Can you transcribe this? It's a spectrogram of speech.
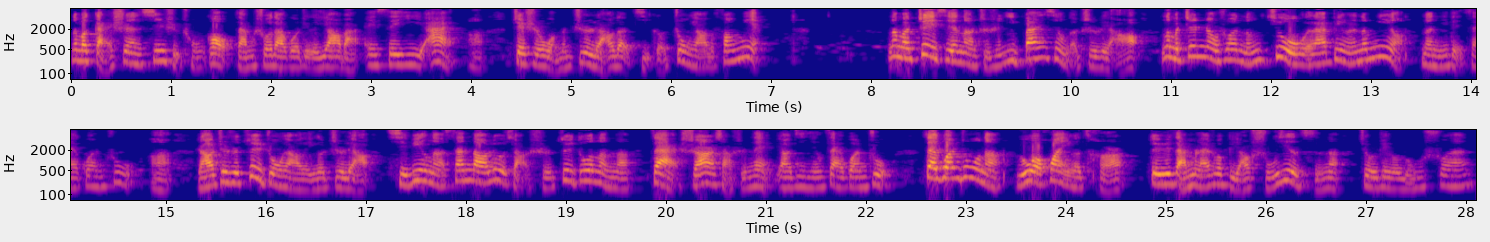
那么改善心室重构，咱们说到过这个药吧，ACEI 啊，这是我们治疗的几个重要的方面。那么这些呢，只是一般性的治疗。那么真正说能救回来病人的命，那你得再灌注啊。然后这是最重要的一个治疗。起病呢，三到六小时，最多的呢，在十二小时内要进行再灌注。再灌注呢，如果换一个词儿，对于咱们来说比较熟悉的词呢，就是这个溶栓。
